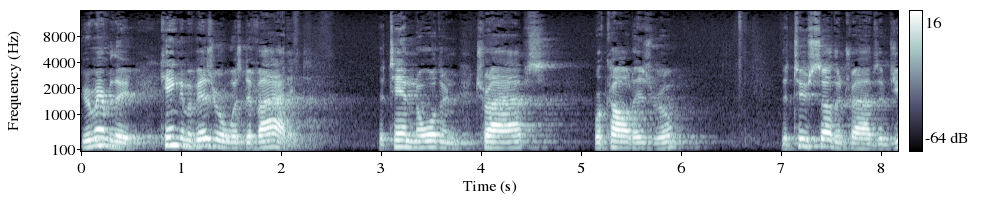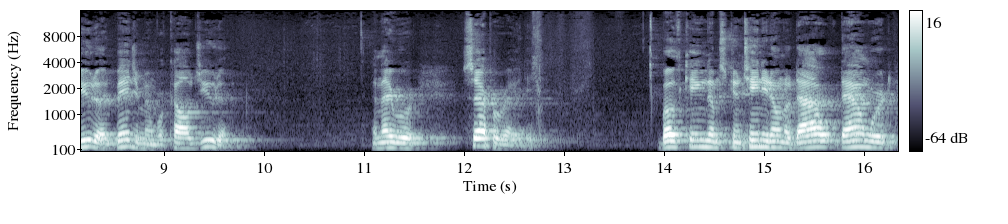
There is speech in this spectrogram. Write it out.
You remember the kingdom of Israel was divided. The ten northern tribes were called Israel. The two southern tribes of Judah and Benjamin were called Judah, and they were separated. Both kingdoms continued on a downward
